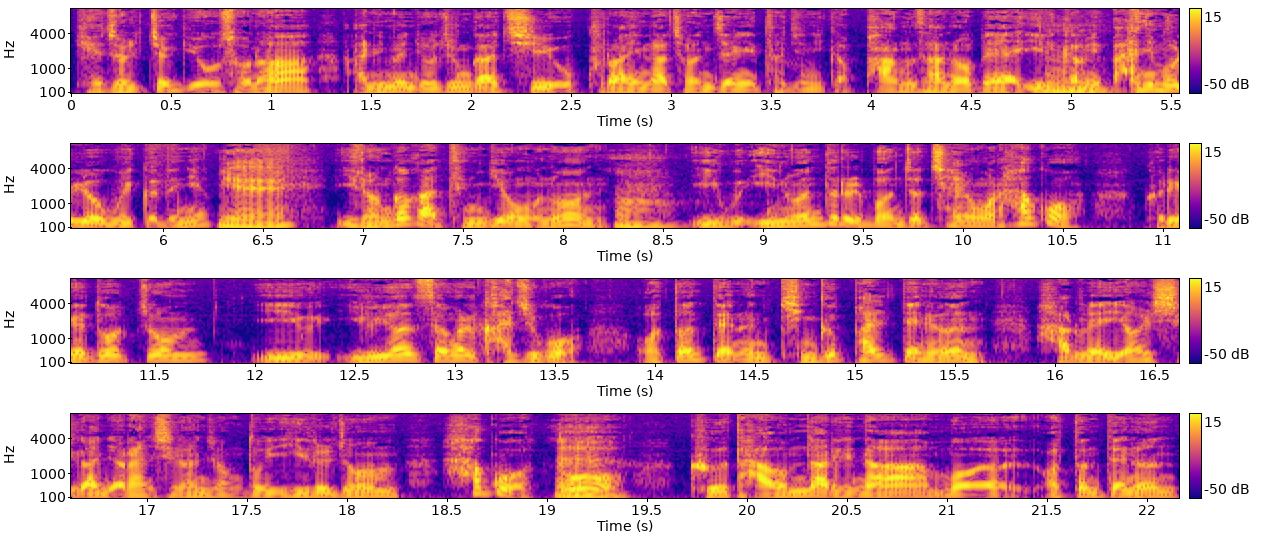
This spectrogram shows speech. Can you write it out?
계절적 요소나 아니면 요즘 같이 우크라이나 전쟁이 터지니까 방산업에 일감이 음. 많이 몰려오고 있거든요. 예. 이런 것 같은 경우는 어. 이 인원들을 먼저 채용을 하고 그래도 좀 이 유연성을 가지고 어떤 때는 긴급할 때는 하루에 10시간, 11시간 정도 일을 좀 하고 또 그 다음 날이나 뭐 어떤 때는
